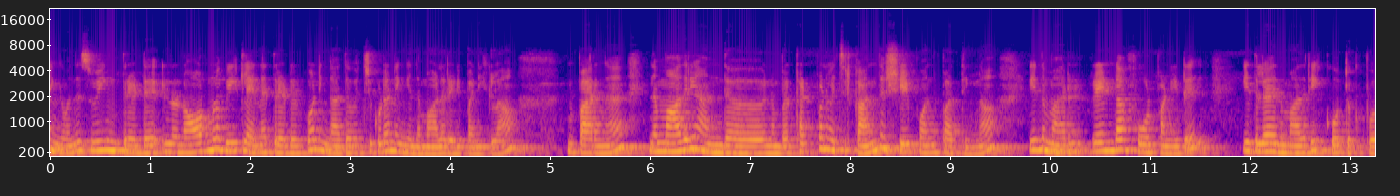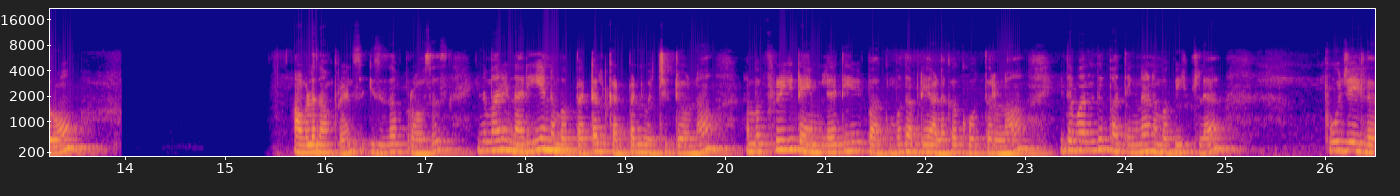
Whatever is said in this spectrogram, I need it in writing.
நீங்கள் வந்து ஸ்விங் த்ரெட்டு இல்லை நார்மலாக வீட்டில் என்ன த்ரெட் இருக்கோ நீங்கள் அதை வச்சு கூட நீங்கள் இந்த மாலை ரெடி பண்ணிக்கலாம். பாருங்கள் இந்த மாதிரி அந்த நம்ம கட் பண்ணி வச்சுருக்க அந்த ஷேப் வந்து பார்த்திங்கன்னா இந்த மாதிரி ரெண்டாக ஃபோல்ட் பண்ணிவிட்டு இதில் இந்த மாதிரி கோத்துக்கு போகிறோம் அவ்வளோதான் ஃப்ரெண்ட்ஸ் இதுதான் ப்ராசஸ் இந்த மாதிரி நிறைய நம்ம பெட்டல் கட் பண்ணி வச்சுக்கிட்டோன்னா நம்ம ஃப்ரீ டைமில் டிவி பார்க்கும்போது அப்படியே அழகாக கோத்துடலாம் இதை வந்து பார்த்திங்கன்னா நம்ம வீட்டில் பூஜையில்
